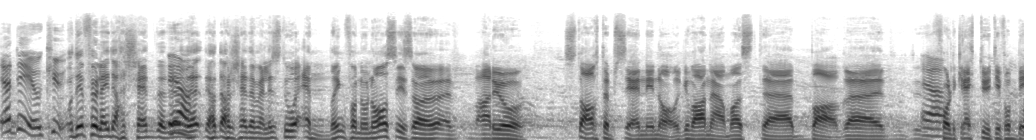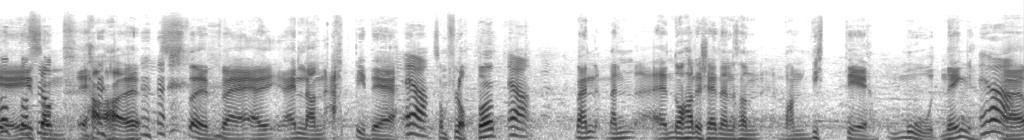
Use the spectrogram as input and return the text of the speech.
Ja, det er jo kult. Og det føler jeg det har skjedd. Det, Ja. det, har skjedd en veldig stor endring. For noen år siden så var det jo startup-scenen i Norge var nærmest uh, bare Ja. folk rett ut ifra BI som ja, eh, En eller annen app-idé Ja. som flopper. Ja. Men, men eh, nå har det skjedd en sånn vanvittig modning. Eh,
